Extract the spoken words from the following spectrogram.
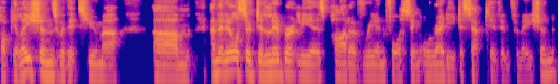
populations with its humor, um, and that it also deliberately is part of reinforcing already deceptive information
